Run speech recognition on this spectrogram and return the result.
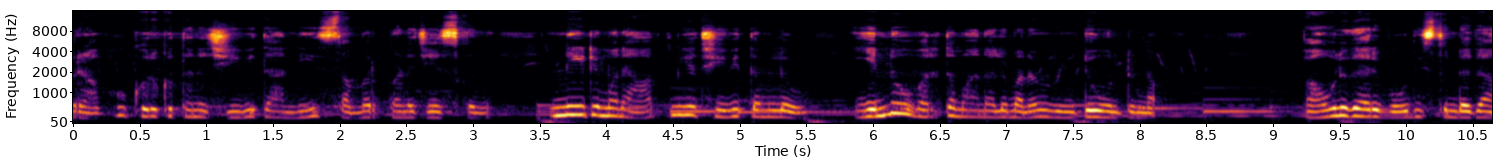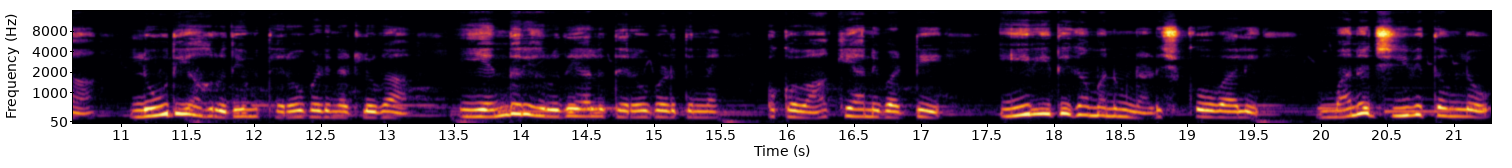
ప్రభు కొరకు తన జీవితాన్ని సమర్పణ చేసుకుంది నేటి మన ఆత్మీయ జీవితంలో ఎన్నో వర్తమానాలు మనం వింటూ ఉంటున్నాం. పౌలు గారు బోధిస్తుండగా లూదియా హృదయం తెరవబడినట్లుగా ఎందరి హృదయాలు తెరవబడుతున్నాయి. ఒక వాక్యాన్ని బట్టి ఈ రీతిగా మనం నడుచుకోవాలి. మన జీవితంలో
